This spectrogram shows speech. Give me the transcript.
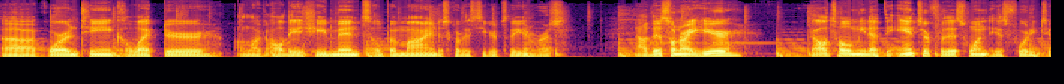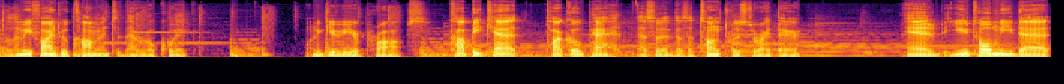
Uh, quarantine, collector, unlock all the achievements, open mind, discover the secrets of the universe. Now this one right here, y'all told me that the answer for this one is 42. Let me find who commented that real quick. Want to give you your props. Copycat Taco Pat. That's a that's a tongue twister right there. And you told me that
